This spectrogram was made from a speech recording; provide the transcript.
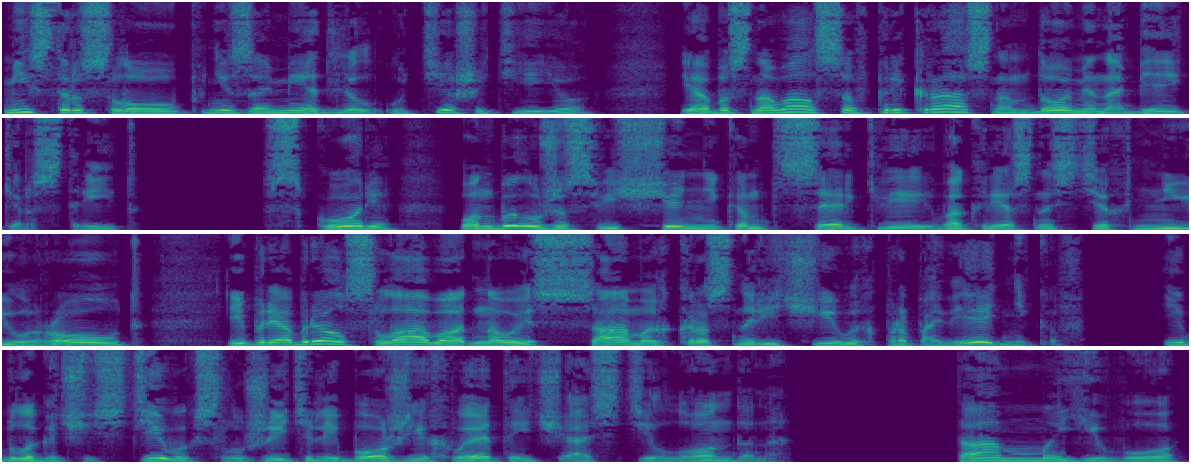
Мистер Слоуп не замедлил утешить ее и обосновался в прекрасном доме на Бейкер-стрит. Вскоре он был уже священником церкви в окрестностях Нью-Роуд и приобрел славу одного из самых красноречивых проповедников и благочестивых служителей Божьих в этой части Лондона. Там мы его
